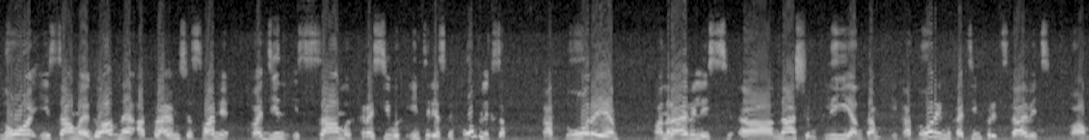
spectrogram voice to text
но и самое главное, отправимся с вами в один из самых красивых и интересных комплексов, которые понравились э, нашим клиентам и которые мы хотим представить вам.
